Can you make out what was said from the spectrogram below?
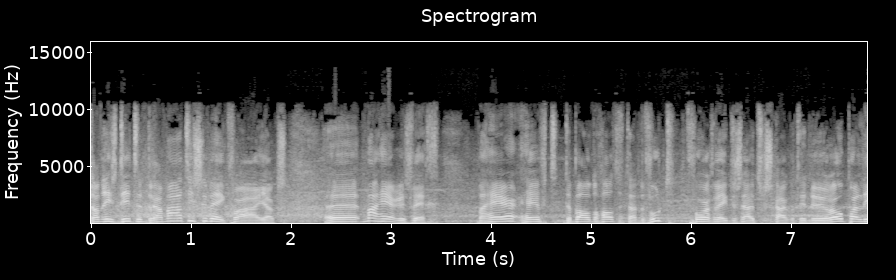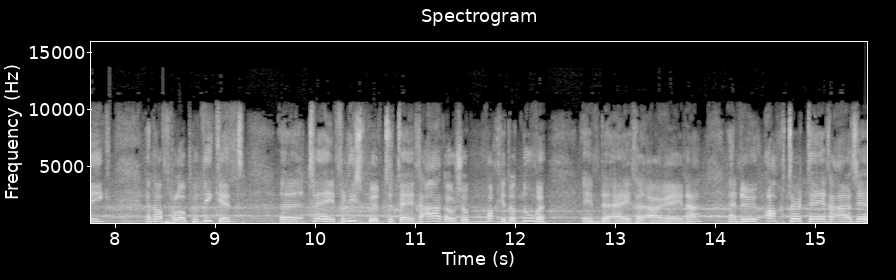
dan is dit een dramatische week voor Ajax. Uh, Maher is weg. Maher heeft de bal nog altijd aan de voet. Vorige week dus uitgeschakeld in de Europa League. En afgelopen weekend uh, twee verliespunten tegen ADO. Zo mag je dat noemen in de eigen arena. En nu achter tegen AZ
